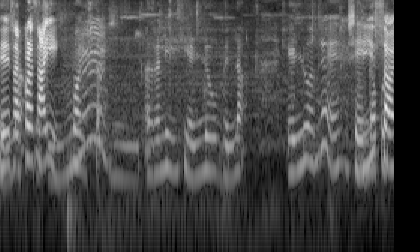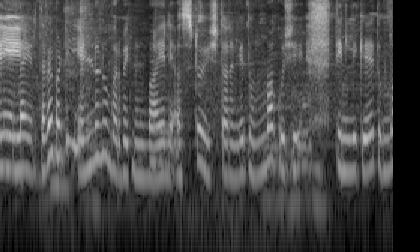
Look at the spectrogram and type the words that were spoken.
ಬೆಲ್ಲ ತುಂಬ ಇಷ್ಟ. ಅದರಲ್ಲಿ ಎಳ್ಳು ಬೆಲ್ಲ. ಎಳ್ಳು ಅಂದರೆ ಶೇಂಗಾ ಎಲ್ಲ ಇರ್ತವೆ ಬಟ್ ಎಳ್ಳು ಬರ್ಬೇಕು ನನ್ನ ಬಾಯಲ್ಲಿ. ಅಷ್ಟು ಇಷ್ಟ ನನಗೆ ತುಂಬ ಖುಷಿ ತಿನ್ನಲಿಕ್ಕೆ ತುಂಬ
